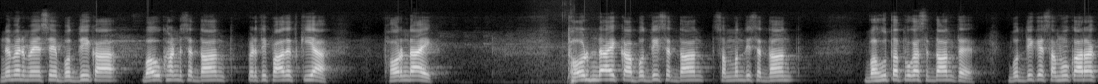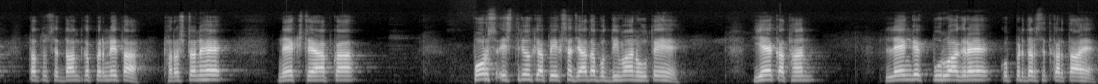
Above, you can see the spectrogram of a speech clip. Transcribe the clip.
निम्न में से बुद्धि का बहुखंड सिद्धांत प्रतिपादित किया, थॉर्नडाइक। थॉर्नडाइक का बुद्धि सिद्धांत, संबंधी सिद्धांत, बहुतत्व का सिद्धांत है। बुद्धि के समूह कारक तत्व सिद्धांत का प्रणेता थरस्टन है। नेक्स्ट है आपका, पुरुष स्त्रियों की अपेक्षा ज़्यादा बुद्धिमान होते हैं। यह कथन लैंगिक पूर्वाग्रह को प्रदर्शित करता है।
